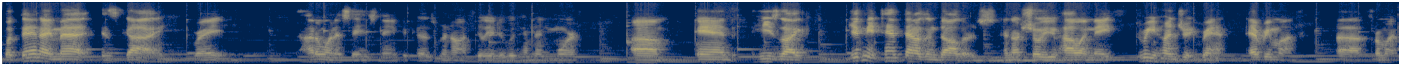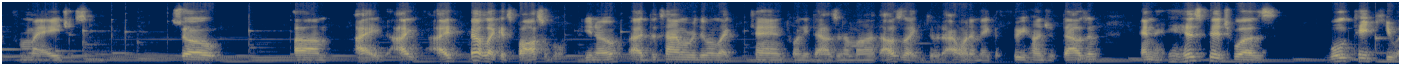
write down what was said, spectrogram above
But then I met this guy, right? I don't want to say his name because we're not affiliated with him anymore. Um, and he's like, give me $10,000 and I'll show you how I made 300 grand every month uh, from my from my agency. So um, I, I I felt like it's possible. You know, at the time we were doing like 10, 20,000 a month. I was like, dude, I want to make a 300,000. And his pitch was, we'll take you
